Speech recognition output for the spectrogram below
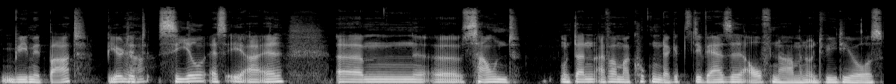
wie mit Bart, Bearded Ja. Seal, S-E-A-L, ähm, äh, Sound. Und dann einfach mal gucken, da gibt's diverse Aufnahmen und Videos,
